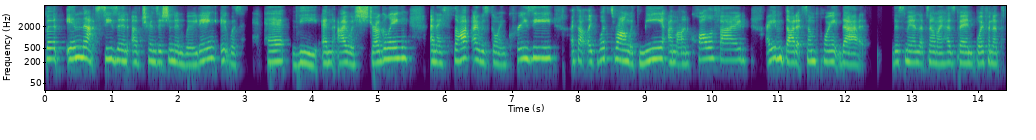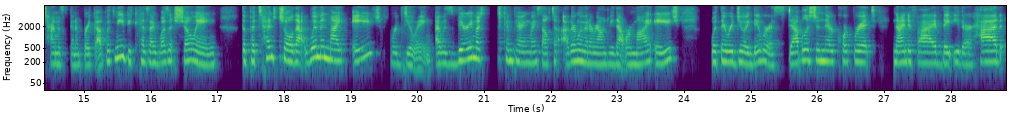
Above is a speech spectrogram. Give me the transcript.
But in that season of transition and waiting, it was heavy and I was struggling and I thought I was going crazy. I thought, like, what's wrong with me? I'm unqualified. I even thought at some point that this man that's now my husband, boyfriend at the time, was going to break up with me because I wasn't showing the potential that women my age were doing. I was very much comparing myself to other women around me that were my age, what they were doing. They were established in their corporate nine to five. They either had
